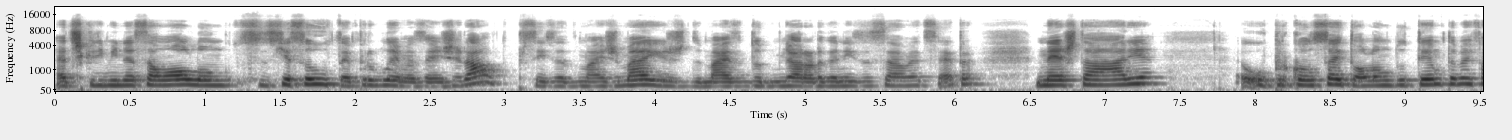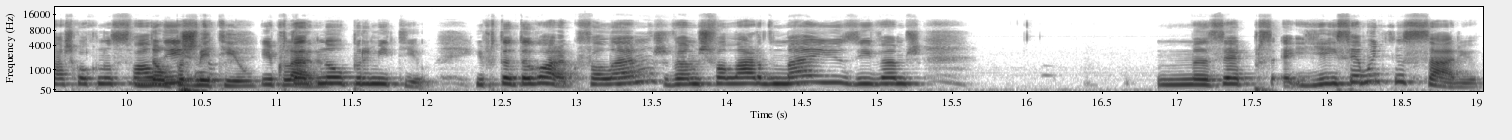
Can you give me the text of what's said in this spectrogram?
A discriminação ao longo, se, se a saúde tem problemas em geral, precisa de mais meios, de, mais, de melhor organização, etc., nesta área, o preconceito ao longo do tempo também faz com que não se fale não disto. Permitiu, e portanto claro. não o permitiu. E portanto agora que falamos, vamos falar de meios e vamos... Mas é... E isso é muito necessário.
